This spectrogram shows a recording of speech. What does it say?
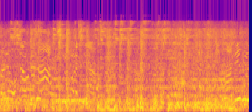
মানে না, আমি ভুল বলেছিলাম। আমি ভুল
